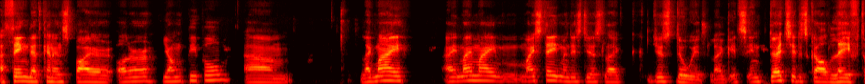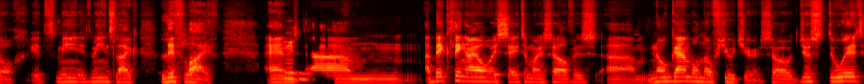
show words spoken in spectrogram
a thing that can inspire other young people. Um, like my, I, my my my statement is just like just do it. Like it's in Dutch, it's called leef toch. It's mean it means like live life. And mm-hmm. um, a big thing I always say to myself is um, no gamble, no future. So just do it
